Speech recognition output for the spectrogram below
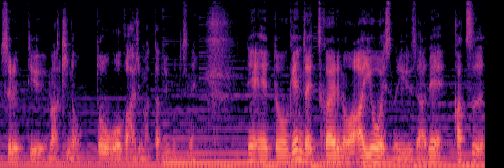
するっていう、まあ、機能、統合が始まったということですね。で、えっ、ー、と、現在使えるのは iOS のユーザーで、かつ、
